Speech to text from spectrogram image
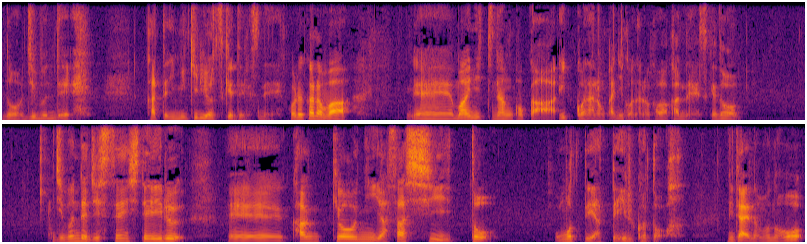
のを自分で勝手に見切りをつけてですねこれからはえー、毎日何個か1個なのか2個なのか分かんないですけど自分で実践している、えー、環境に優しいと思ってやっていることみたいなものを、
